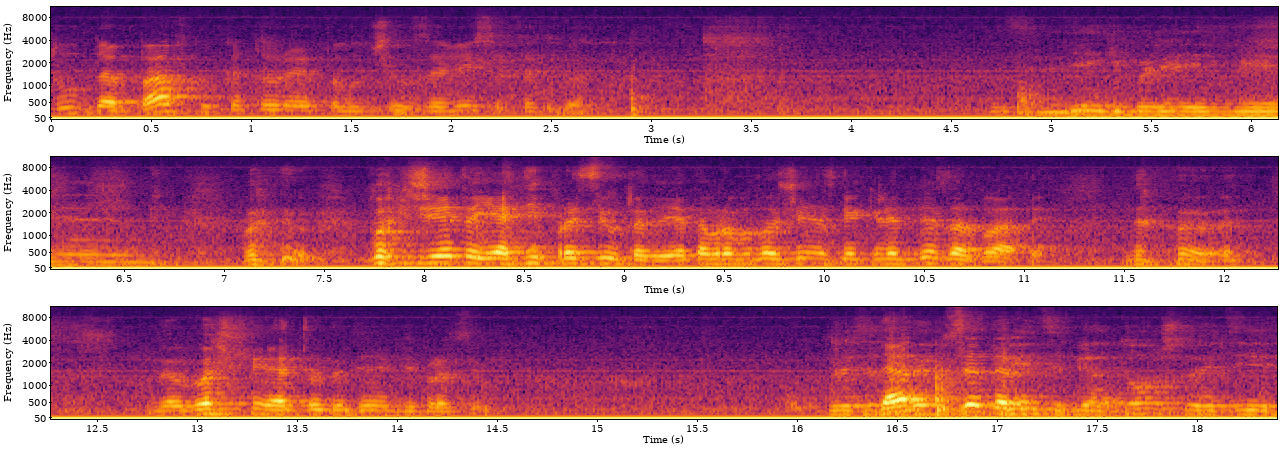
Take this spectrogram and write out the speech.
ту добавку, которую я получил за весь этот год. Деньги были не... Больше это я не просил тогда. Я там работал еще несколько лет без зарплаты. Но, но больше я оттуда денег не просил. То есть Да, это говорит, это- в принципе о том, что эти,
